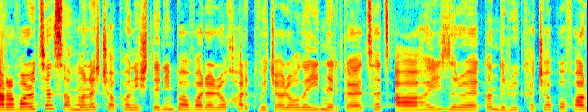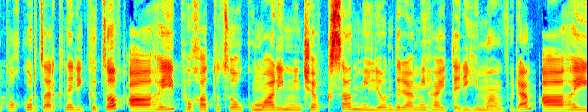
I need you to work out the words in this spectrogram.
Կառավարության սահմանած չափանիշներին բավարարող հարկ վճարողների ներկայացած ԱԱՀ-ի զրոյական դրույքաչափով հարկվող գործարքների գծով ԱԱՀ-ի փոխհատուցվող գումարի մինչև 20 միլիոն դրամի հայտերի հիման վրա ԱԱՀ-ի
